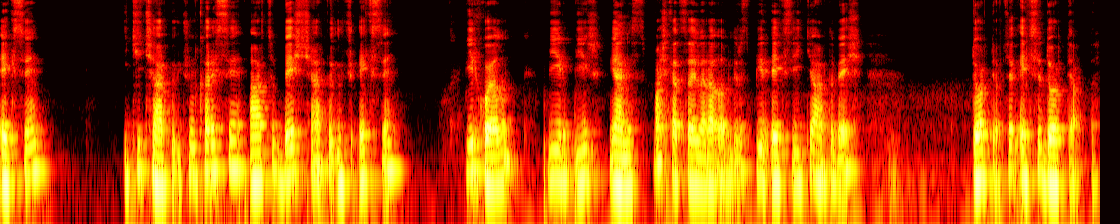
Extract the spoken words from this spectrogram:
eksi 2 çarpı 3'ün karesi artı 5 çarpı 3 eksi 1 koyalım. 1, 1 yani başka sayıları alabiliriz. 1 eksi 2 artı 5 4 yapacak. Eksi 4 yaptı.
